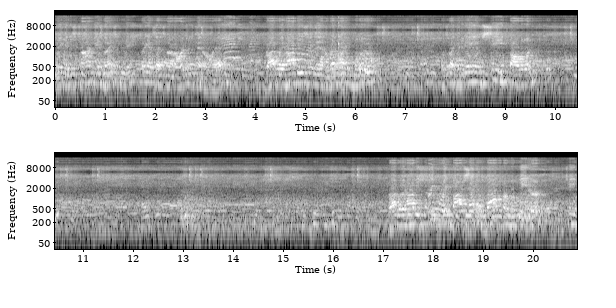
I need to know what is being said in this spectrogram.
Taking his time, being nice and patient. I guess that's not orange, it's kind of red. Broadway Hobbies in that red, white, blue. Looks like an AMC following. Broadway Hobbies 3.5 seconds back from the leader, Team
